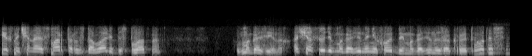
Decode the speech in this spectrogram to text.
Их, начиная с марта, раздавали бесплатно в магазинах. А сейчас люди в магазины не ходят, да и магазины закрыты. Вот и все.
